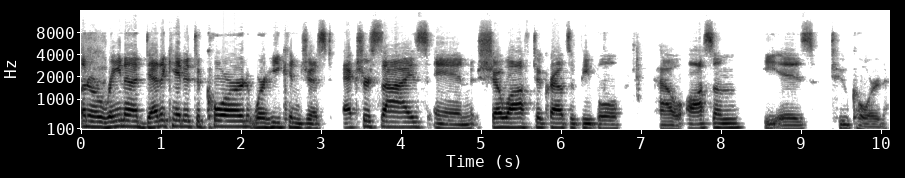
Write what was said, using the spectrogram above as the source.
an arena dedicated to Cord where he can just exercise and show off to crowds of people how awesome he is to Cord.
